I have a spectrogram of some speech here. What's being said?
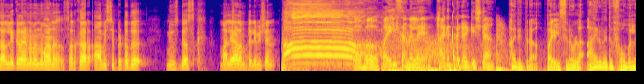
തള്ളിക്കളയണമെന്നുമാണ് സർക്കാർ ആവശ്യപ്പെട്ടത്. News desk Malayalam television. ഓഹോ പൈൽസ് ആണല്ലേ ഹരിദ്ര കഴിക്കിഷ്ട. ഹരിദ്ര പൈൽസിനുള്ള ആയുർവേദ ഫോമുല.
